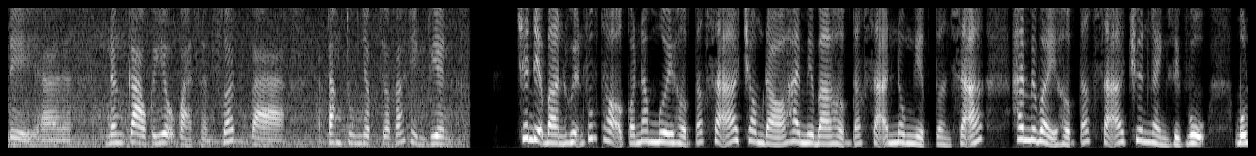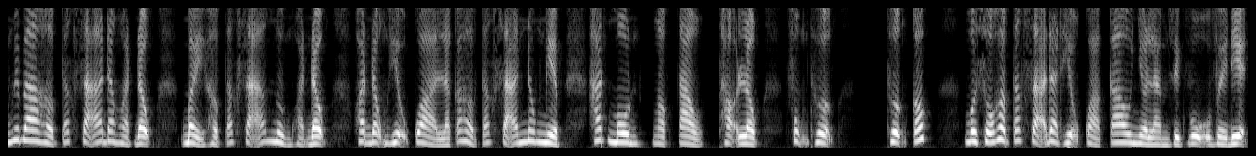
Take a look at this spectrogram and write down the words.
để à, nâng cao cái hiệu quả sản xuất và tăng thu nhập cho các thành viên. Trên địa bàn huyện Phúc Thọ có 50 hợp tác xã, trong đó 23 hợp tác xã nông nghiệp toàn xã, 27 hợp tác xã chuyên ngành dịch vụ, 43 hợp tác xã đang hoạt động, 7 hợp tác xã ngừng hoạt động. Hoạt động hiệu quả là các hợp tác xã nông nghiệp Hát Môn, Ngọc Tảo, Thọ Lộc, Phụng Thượng, Thượng Cốc. Một số hợp tác xã đạt hiệu quả cao nhờ làm dịch vụ về điện,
